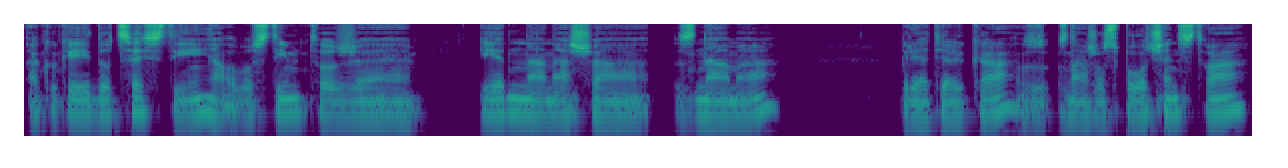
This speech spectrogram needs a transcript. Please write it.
ako keď do cesty, alebo s týmto, že jedna naša známa priateľka z, z nášho spoločenstva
